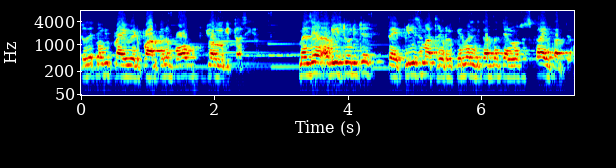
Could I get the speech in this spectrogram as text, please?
ਤੇ ਉਹਦੇ ਕਿਉਂਕਿ ਪ੍ਰਾਈਵੇਟ ਪਾਰਟ ਤੇ ਉਹਨੇ ਬਹੁਤ ਜ਼ੁਲਮ ਕੀਤਾ ਸੀਗਾ। ਮਿਲਦੇ ਹਾਂ ਅਗਲੀ ਸਟੋਰੀ 'ਚ ਤੇ ਪਲੀਜ਼ ਹੱਥ ਜੋੜ ਕੇ ਫਿਰ ਬੇਨਤੀ ਕਰਦਾ ਚੈਨਲ ਨੂੰ ਸਬਸਕ੍ਰਾਈਬ ਕਰ ਦਿਓ।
